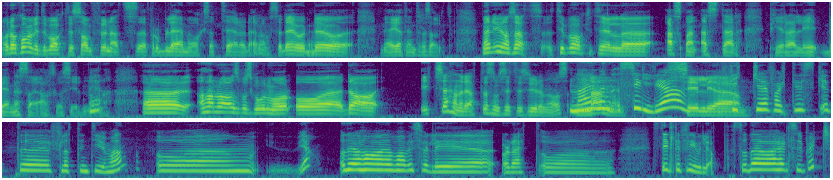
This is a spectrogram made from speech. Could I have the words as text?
Og da kommer vi tilbake til samfunnets eh, problem med å akseptere det. da Så det er jo, det er jo meget interessant. Men uansett, tilbake til eh, Espen Ester Pirelli Benestad. Jeg skal si det navnet. Eh, han var altså på skolen vår, og da ikke Henriette som sitter i studio med oss, Nei, men, men Silje, Silje. fikk faktisk et uh, flott intervju med han. Og uh, ja. Og det var, var visst veldig ålreit og stilte frivillig opp. Så det var helt supert.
